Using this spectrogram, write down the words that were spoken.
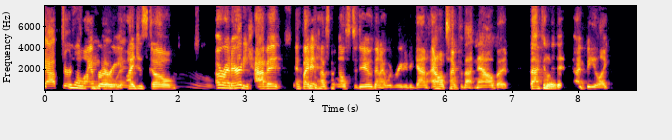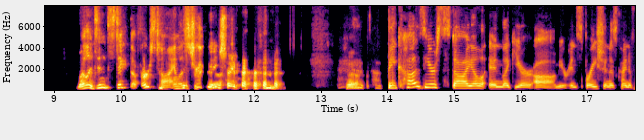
chapter in the library. Going. I just go, oh. all right, I already have it. If I didn't have something else to do, then I would read it again. I don't have time for that now, but back in right. the day, I'd be like, well, it didn't stick the first time. Let's try it. yeah. because your style and like your um your inspiration is kind of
